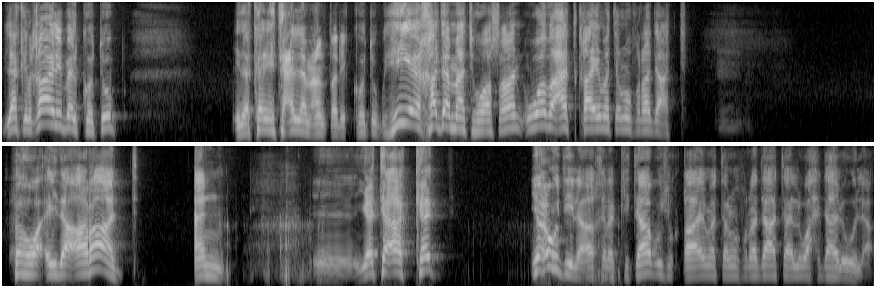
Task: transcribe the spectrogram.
لكن غالب الكتب إذا كان يتعلم عن طريق كتب هي خدمته أصلا وضعت قائمة المفردات. فهو إذا أراد أن آه، يتأكد يعود إلى آخر الكتاب ويشوف قائمة المفردات الوحدة الأولى.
